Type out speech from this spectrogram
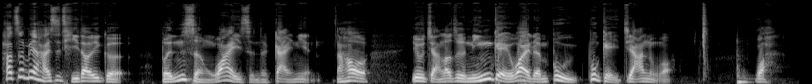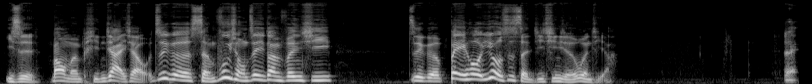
他这边还是提到一个本省外省的概念，然后。又讲到这个，宁给外人不不给家奴哦，哇，医师帮我们评价一下这个沈富雄这一段分析，这个背后又是省级情节的问题啊？对，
